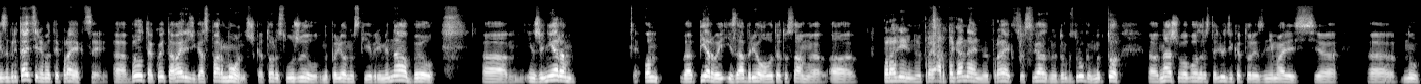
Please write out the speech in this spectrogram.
изобретателем этой проекции а, был такой товарищ Гаспар Монш, который служил в наполеоновские времена, был инженером. Он первый изобрел вот эту самую параллельную, ортогональную проекцию, связанную друг с другом. Ну, кто нашего возраста, люди, которые занимались ну,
